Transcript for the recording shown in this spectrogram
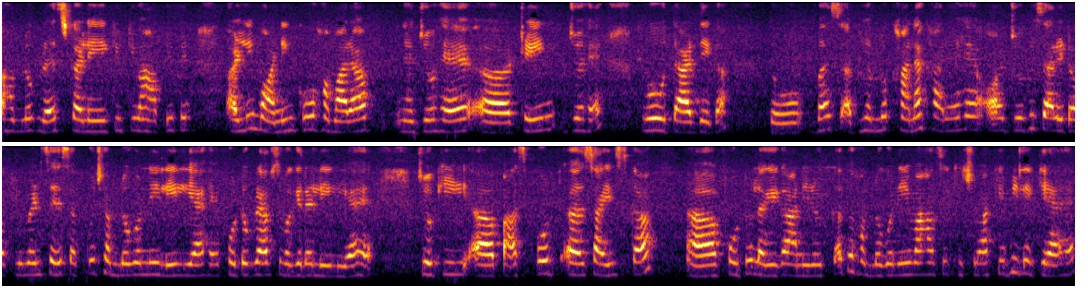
हम लोग रेस्ट कर लेंगे, क्योंकि वहाँ पे फिर अर्ली मॉर्निंग को हमारा, जो है ट्रेन जो है, वो उतार देगा। तो बस अभी हम लोग खाना खा रहे हैं और जो भी सारे डॉक्यूमेंट्स है, सब कुछ हम लोगों ने ले लिया है फ़ोटोग्राफ्स वगैरह ले लिया है, जो कि पासपोर्ट साइज़ का फ़ोटो लगेगा अनिरुद्ध का तो हम लोगों ने वहाँ से खिंचवा के भी लेके आया है।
